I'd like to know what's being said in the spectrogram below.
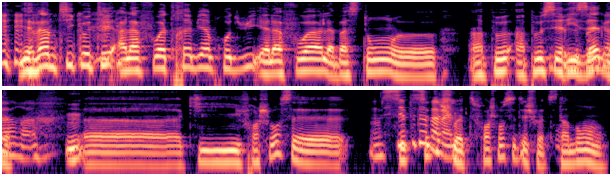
il y avait un petit côté à la fois très bien produit et à la fois la baston euh, un peu, un peu série Z, bagarre. euh, qui, franchement, c'est, C'est plutôt pas c'était mal. chouette. Franchement, c'était chouette. C'était un bon moment.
